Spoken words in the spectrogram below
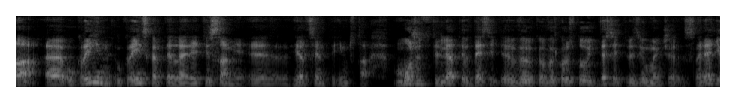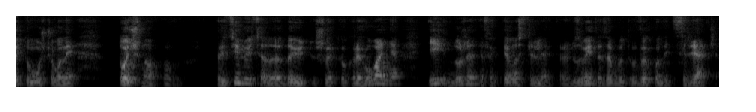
А е, України, українська артилерія, ті самі е, гіацинти і мста, можуть стріляти в 10, е, використовують 10 разів менше снарядів, тому що вони точно е, прицілюються, е, дають швидко коригування і дуже ефективно стріляють. Розумієте, це виходить зряча,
